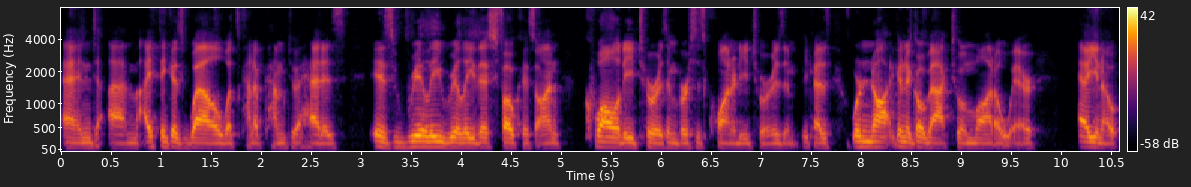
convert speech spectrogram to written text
And um, i think as well what's kind of come to a head is is really really this focus on quality tourism versus quantity tourism because we're not going to go back to a model where uh, you know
